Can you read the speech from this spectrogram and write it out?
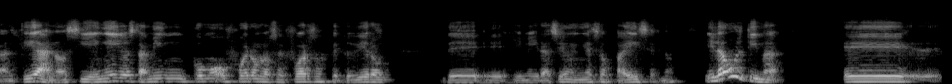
cantidad, ¿no? Si en ellos también, ¿cómo fueron los esfuerzos que tuvieron de eh, inmigración en esos países, ¿no? Y la última, eh,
